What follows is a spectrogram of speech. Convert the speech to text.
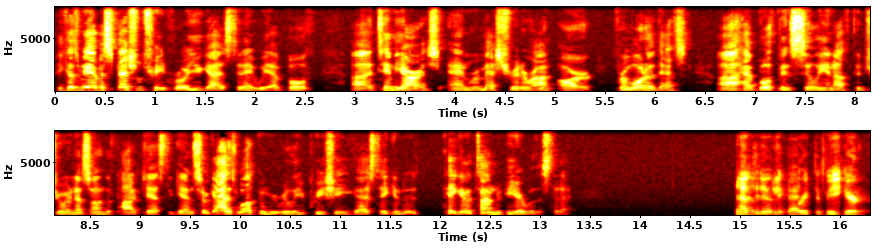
because we have a special treat for all you guys today. We have both uh, Tim Yarris and Ramesh Sridharan are from Autodesk. Uh, have both been silly enough to join us on the podcast again. So, guys, welcome. We really appreciate you guys taking the taking the time to be here with us today. Absolutely, guys. great to be here.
